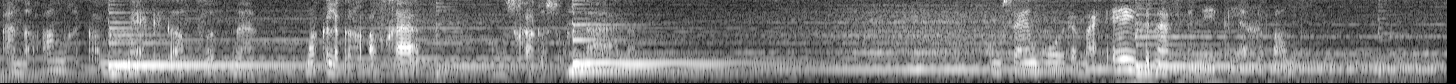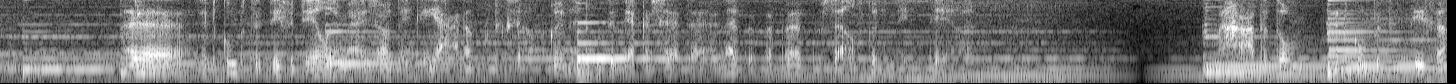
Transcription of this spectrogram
aan de andere kant merk ik ook dat het me makkelijker afgaat om mijn schouders op te halen. Om zijn woorden maar even naast me neer te leggen, want uh, het competitieve deel in mij zou denken, ja, dat moet ik zelf kunnen en ik moet de wekker zetten en zelf kunnen mediteren. Maar gaat het om het competitieve?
